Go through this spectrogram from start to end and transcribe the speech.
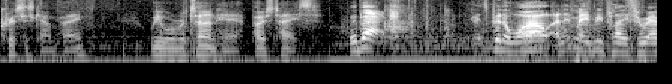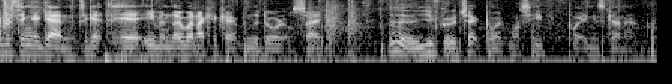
Chris's campaign, we will return here post haste. We're back. It's been a while, and it made me play through everything again to get to here. Even though when I kick open the door, it'll say, "Uh, "You've got a checkpoint." What's he pointing his gun at?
